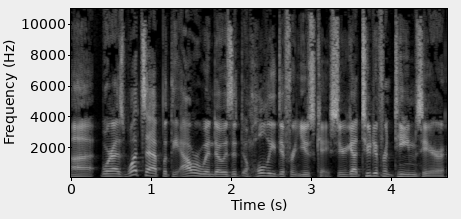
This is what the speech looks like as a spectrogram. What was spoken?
Uh, whereas WhatsApp with the hour window is a wholly different use case. So you got two different teams here,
